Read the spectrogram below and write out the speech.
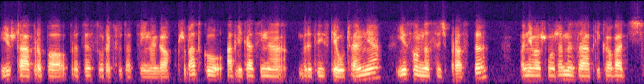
Jeszcze a propos procesu rekrutacyjnego. W przypadku aplikacji na brytyjskie uczelnie jest on dosyć prosty, ponieważ możemy zaaplikować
